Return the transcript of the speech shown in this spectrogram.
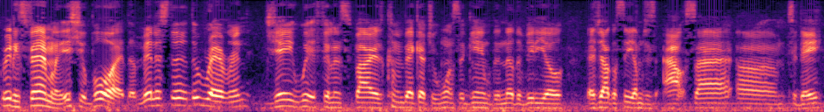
Greetings, family. It's your boy, the minister, the Reverend J Whitfield Inspires, coming back at you once again with another video. As y'all can see, I'm just outside um, today.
